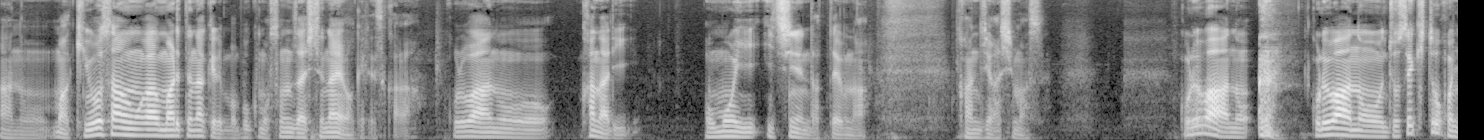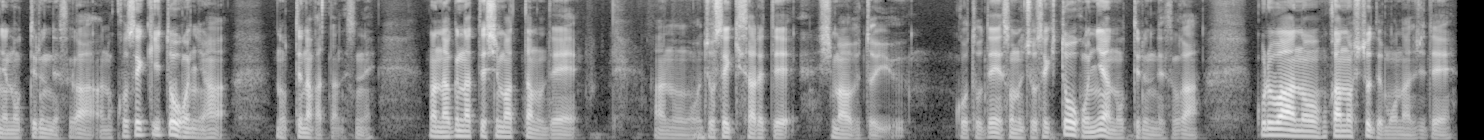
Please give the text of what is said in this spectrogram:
あのまあ清さんが生まれてなければ僕も存在してないわけですからこれはあのかなり重い一年だったような感じがします。これはあのこれはあの除籍謄本には載ってるんですがあの戸籍謄本には載ってなかったんですね。まあ、亡くなってしまったのであの除籍されてしまうということでその除籍謄本には載ってるんですがこれはあの他の人でも同じで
